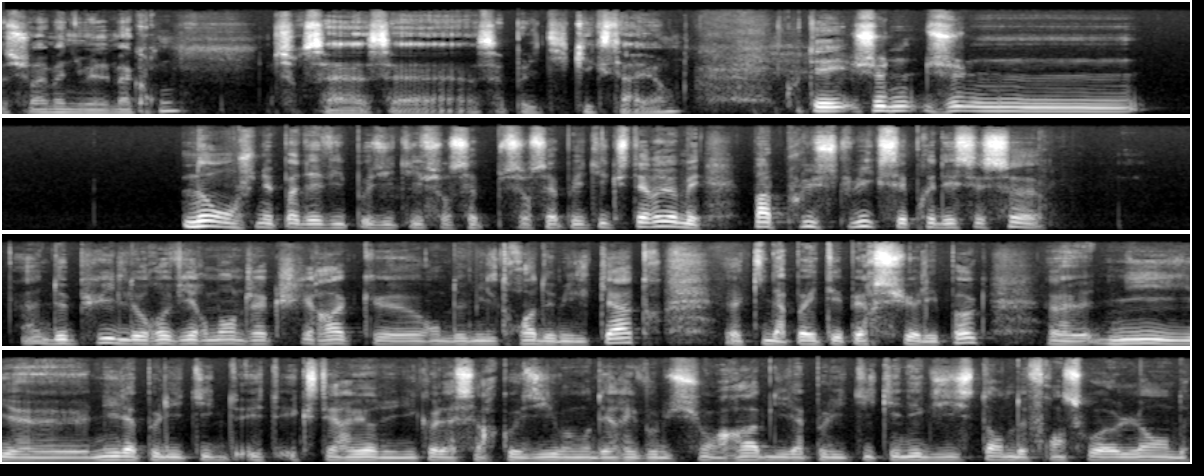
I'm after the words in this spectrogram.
sur Emmanuel Macron, sur sa, politique extérieure? Écoutez, je, non, je n'ai pas d'avis positif sur sa, sur sa politique extérieure, mais pas plus lui que ses prédécesseurs. Hein, depuis le revirement de Jacques Chirac euh, en 2003-2004, euh, qui n'a pas été perçu à l'époque, euh, ni, ni la politique extérieure de Nicolas Sarkozy au moment des révolutions arabes, ni la politique inexistante de François Hollande,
